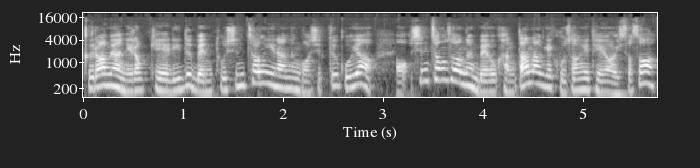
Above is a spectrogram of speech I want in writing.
그러면 이렇게 리드 멘토 신청이라는 것이 뜨고요. 어, 신청서는 매우 간단하게 구성이 되어 있어서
